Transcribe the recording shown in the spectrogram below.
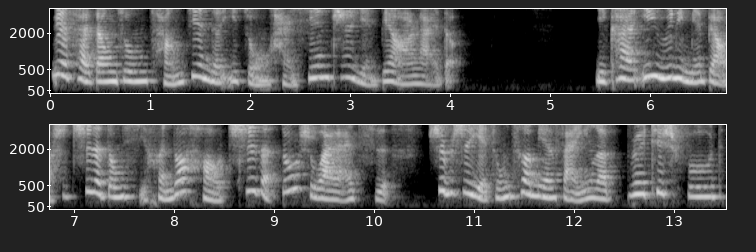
粤菜当中常见的一种海鲜汁演变而来的。你看英语里面表示吃的东西，很多好吃的都是外来词，是不是也从侧面反映了 British food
